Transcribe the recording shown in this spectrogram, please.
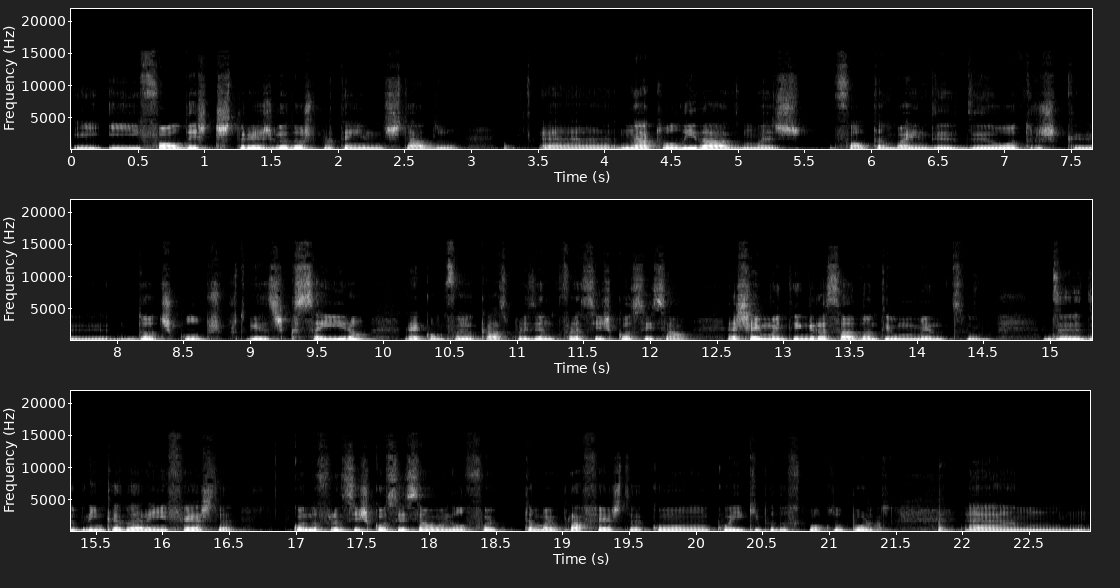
E, e falo destes três jogadores porque têm estado na atualidade, mas falo também de, de, outros que de outros clubes portugueses que saíram, né, como foi o caso, por exemplo, de Francisco Conceição. Achei muito engraçado ontem um momento de, de brincadeira em festa. Quando o Francisco Conceição ele foi também para a festa com, com a equipa do Futebol do Porto, um,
